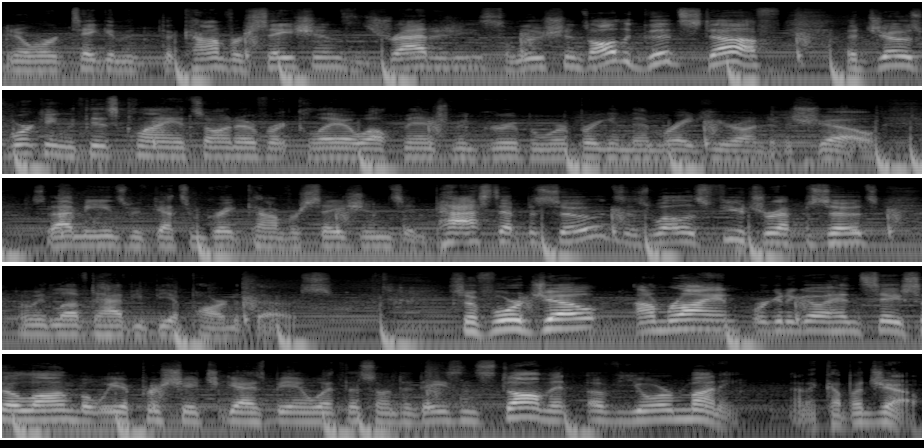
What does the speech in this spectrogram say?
You know, we're taking the, the conversations and strategies, solutions, all the good stuff that Joe's working with his clients on over at Calao Wealth Management Group, and we're bringing them right here onto the show. So that means we've got some great conversations in past episodes as well as future episodes, and we'd love to have you be a part of those. So for Joe, I'm Ryan. We're going to go ahead and say so long, but we appreciate you guys being with us on today's installment of Your Money and a Cup of Joe.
